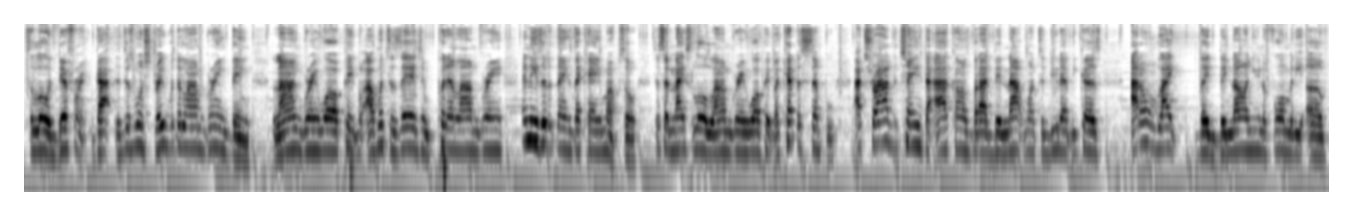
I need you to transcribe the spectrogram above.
it's a little different. Got it just went straight with the lime green thing. Lime green wallpaper. I went to Zedge and put in lime green, and these are the things that came up. So just a nice little lime green wallpaper. I kept it simple. I tried to change the icons, but I did not want to do that because I don't like the, the non-uniformity of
